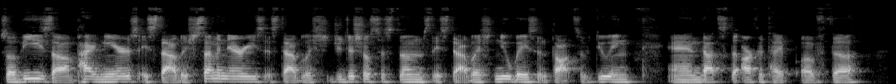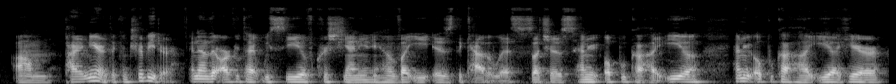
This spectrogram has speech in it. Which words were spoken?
So these uh, pioneers established seminaries, established judicial systems, they established new ways and thoughts of doing, and that's the archetype of the um, pioneer, the contributor. Another archetype we see of Christianity in Hawaii is the catalyst, such as Henry Opukahaia. Henry Opukahaia here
